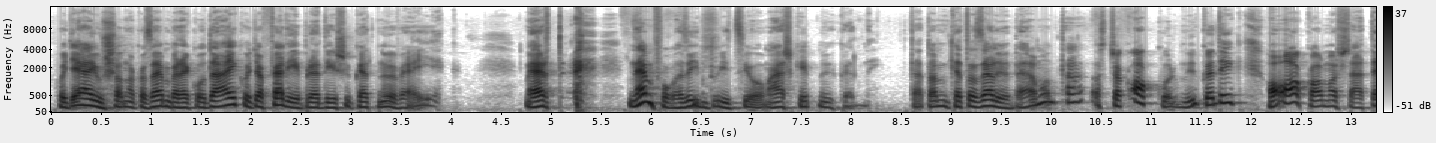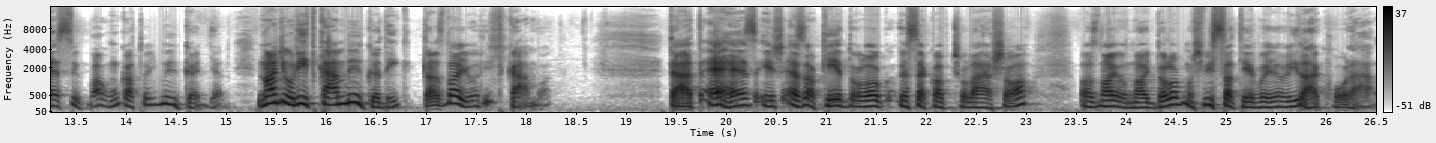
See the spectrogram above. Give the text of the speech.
hogy eljussanak az emberek odáig, hogy a felébredésüket növeljék. Mert nem fog az intuíció másképp működni. Tehát amiket az előbb elmondtál, az csak akkor működik, ha alkalmassá tesszük magunkat, hogy működjen. Nagyon ritkán működik, de az nagyon ritkán van. Tehát ehhez, és ez a két dolog összekapcsolása, az nagyon nagy dolog. Most visszatérve, hogy a világ hol áll.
